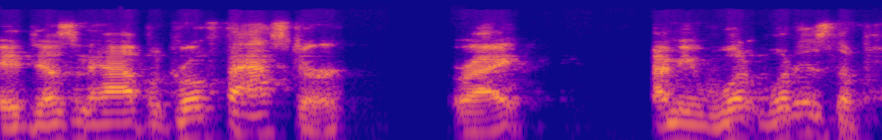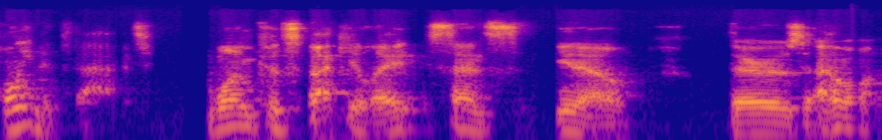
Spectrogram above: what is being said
It doesn't help grow faster, right? I mean, what what is the point of that? One could speculate, since you know there's I don't,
